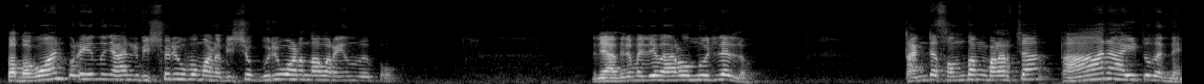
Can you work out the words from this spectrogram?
ഇപ്പം ഭഗവാൻ പറയുന്നത് ഞാനൊരു വിശ്വരൂപമാണ് വിശ്വഗുരുവാണെന്നാണ് പറയുന്നത് ഇപ്പോൾ ഇനി അതിന് വലിയ വേറെ ഒന്നുമില്ലല്ലോ തന്റെ സ്വന്തം വളർച്ച താനായിട്ട് തന്നെ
